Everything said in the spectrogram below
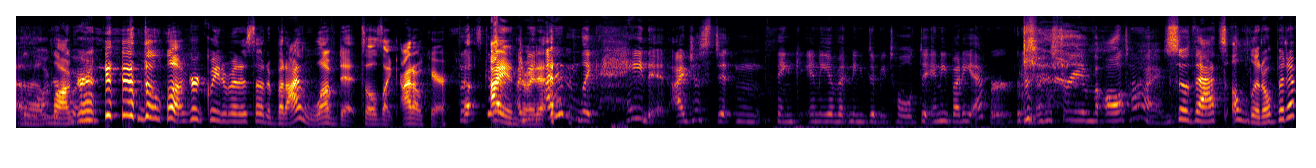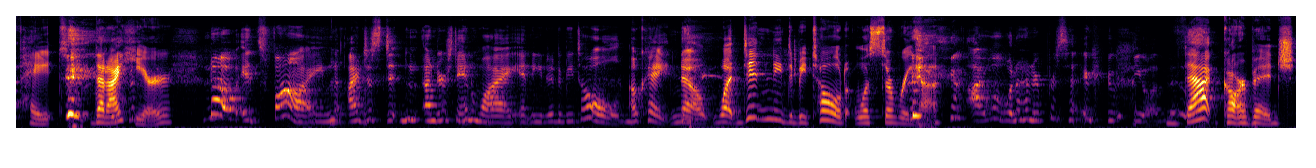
uh, Lager lager, the lager queen of Minnesota, but I loved it. So I was like, I don't care. That's good. I enjoyed mean, it. I didn't like hate it. I just didn't think any of it needed to be told to anybody ever in the history of all time. so that's a little bit of hate that I hear. No, it's fine. I just didn't understand why it needed to be told. Okay, no, what didn't need to be told was Serena. I will 100% agree with you on this. that garbage,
